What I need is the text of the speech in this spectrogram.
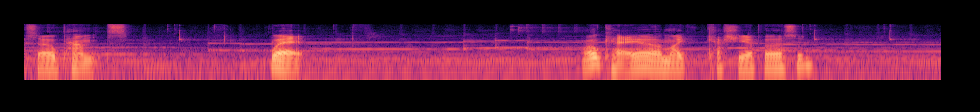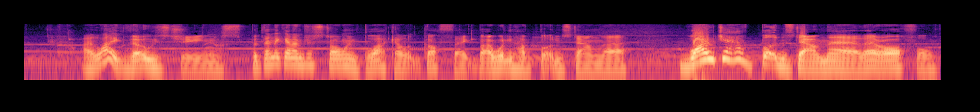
So pants. Wait. Okay, uh, I'm like cashier person. I like those jeans, but then again I'm just all in black. I look gothic, but I wouldn't have buttons down there. Why would you have buttons down there? They're awful.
